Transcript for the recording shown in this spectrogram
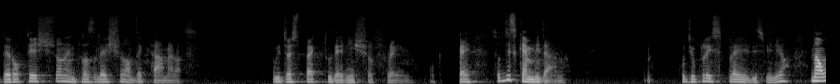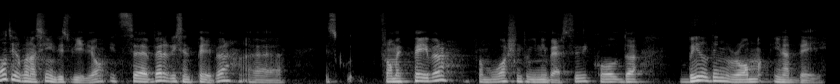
the rotation and translation of the cameras with respect to the initial frame. Okay, so this can be done. Could you please play this video? Now, what you're going to see in this video, it's a very recent paper. Uh, it's from a paper from Washington University called uh, Building Rome in a Day.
